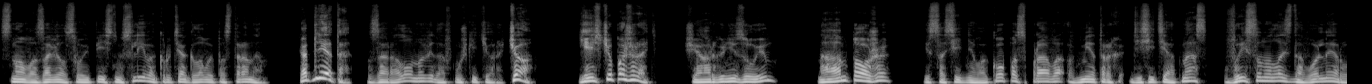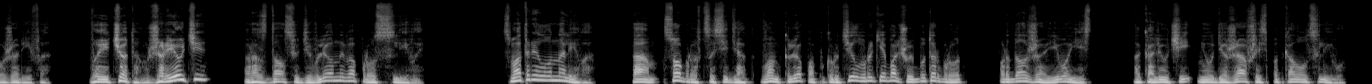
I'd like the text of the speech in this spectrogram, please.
Снова завел свою песню Слива, крутя головой по сторонам. «Котлета!» — заорал он, увидав мушкетера. «Чё? Есть что пожрать? Ща организуем. Нам тоже!» Из соседнего копа справа, в метрах десяти от нас, высунулась довольная рожа рифа. «Вы что там, жрете?» — раздался удивленный вопрос Сливы. Смотрел он налево. Там собровцы сидят. Вон Клёпа покрутил в руке большой бутерброд, продолжая его есть. А колючий, не удержавшись, подколол Сливу.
